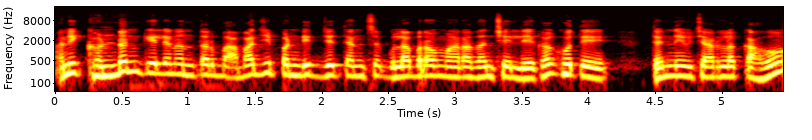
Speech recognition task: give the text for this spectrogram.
आणि खंडन केल्यानंतर बाबाजी पंडित जे त्यांचे गुलाबराव महाराजांचे लेखक होते त्यांनी विचारलं का हो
